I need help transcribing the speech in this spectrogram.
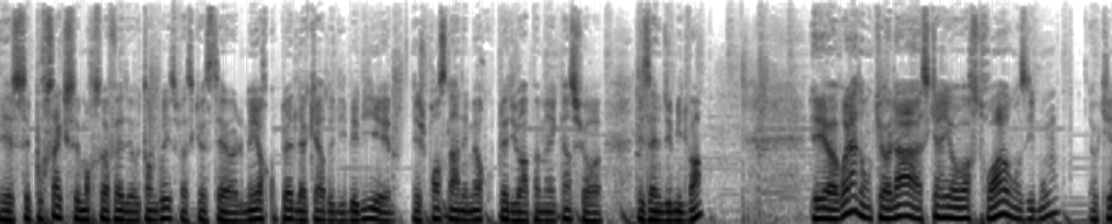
et c'est pour ça que ce morceau a fait autant de brise parce que c'était euh, le meilleur couplet de la carrière de Lil Baby et, et je pense l'un des meilleurs couplets du rap américain sur les années 2020. Et euh, voilà, donc euh, là, Scary Hours 3, on se dit bon, ok.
